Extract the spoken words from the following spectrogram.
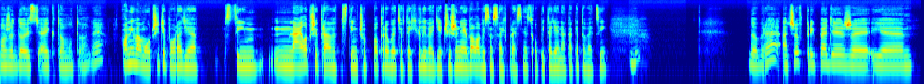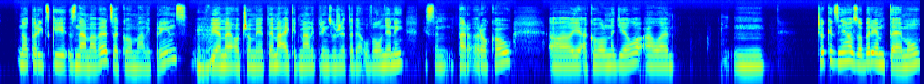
Môže dojsť aj k tomuto, nie? Oni vám určite poradia s tým najlepšie práve s tým, čo potrebujete v tej chvíli vedieť. Čiže nebala by som sa ich presne opýtať aj na takéto veci. Mm-hmm. Dobre, a čo v prípade, že je notoricky známa vec ako Malý princ. Mm-hmm. Vieme, o čom je téma, aj keď Malý princ už je teda uvoľnený, myslím pár rokov, uh, je ako voľné dielo, ale um, čo keď z neho zoberiem tému,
